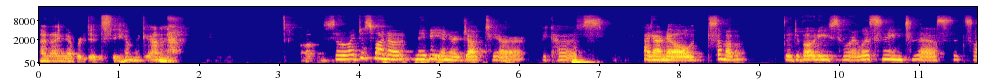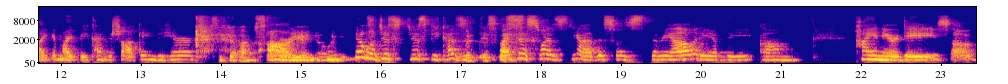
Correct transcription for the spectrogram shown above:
And I never did see him again. Um, so I just want to maybe interject here because I don't know, some of the devotees who are listening to this, it's like it might be kind of shocking to hear. Yeah, I'm sorry. Um, I know. It. No, well, just just because, but this, but was, this was yeah, this was the reality of the um, pioneer days of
